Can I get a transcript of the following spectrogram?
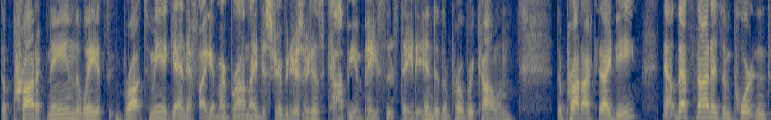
the product name, the way it's brought to me. Again, if I get my broadline distributors, I just copy and paste this data into the appropriate column. The product ID. Now, that's not as important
